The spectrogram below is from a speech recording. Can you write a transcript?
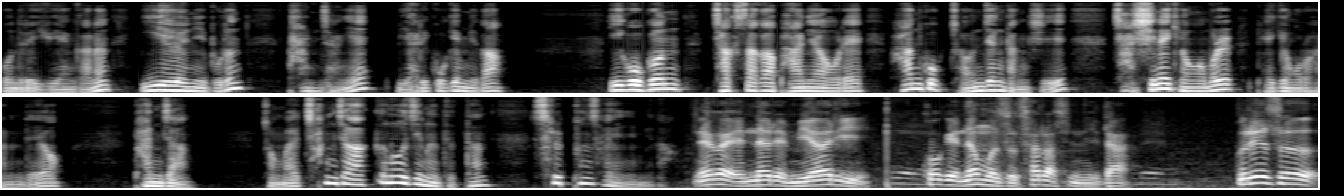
오늘의 유행가는 이혜연이 부른 단장의 미아리 곡입니다. 이 곡은 작사가 반야월의 한국 전쟁 당시 자신의 경험을 배경으로 하는데요. 단장, 정말 창자가 끊어지는 듯한 슬픈 사연입니다. 내가 옛날에 미아리 예. 곡에 넘어서 살았습니다. 네. 그래서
